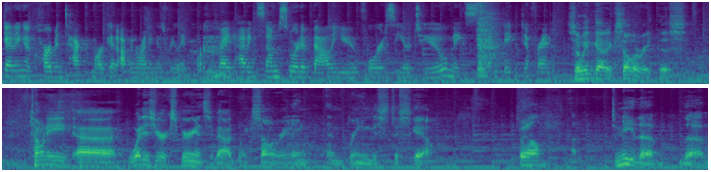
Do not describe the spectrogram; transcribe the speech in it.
getting a carbon tech market up and running is really important, right? Having some sort of value for CO2 makes a big difference. So we've got to accelerate this Tony, uh, what is your experience about accelerating and bringing this to scale? Well, to me, the the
